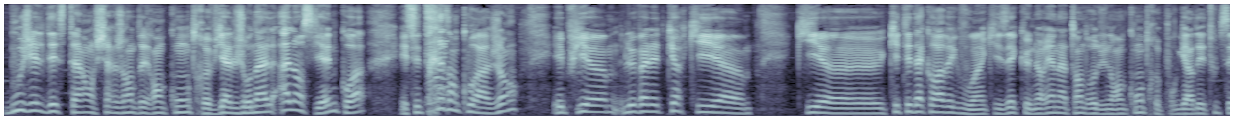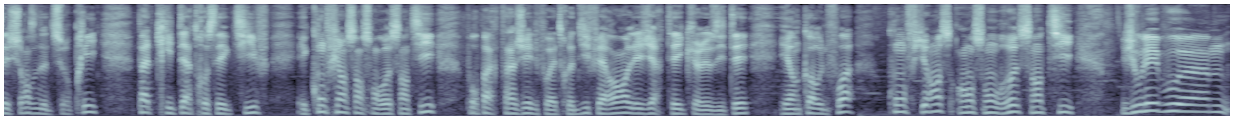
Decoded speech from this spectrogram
bougé le destin en cherchant des rencontres via le journal à l'ancienne, quoi. Et c'est très encourageant. Et puis le valet de cœur qui qui euh, qui était d'accord avec vous, hein, qui disait que ne rien attendre d'une rencontre pour garder toutes ses chances d'être surpris, pas de critères trop sélectifs et confiance en son ressenti. Pour partager, il faut être différent, légèreté, curiosité et encore une fois confiance en son ressenti. Je voulais vous euh,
